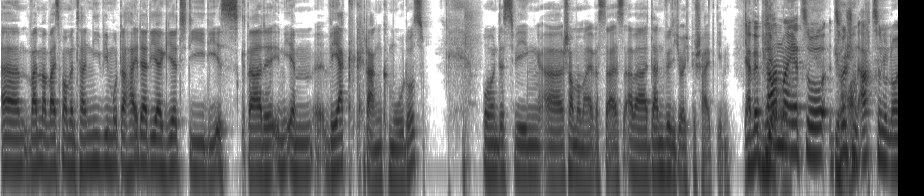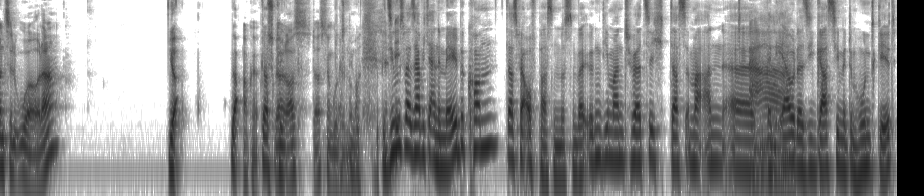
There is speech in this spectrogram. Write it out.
ähm, weil man weiß momentan nie, wie Mutter Heider reagiert. Die, die ist gerade in ihrem Werkkrank-Modus. Und deswegen äh, schauen wir mal, was da ist. Aber dann würde ich euch Bescheid geben. Ja, wir planen mal jetzt so zwischen ja. 18 und 19 Uhr, oder? Ja. Ja, okay. Das, ja, das, das ist eine gute Nummer. Beziehungsweise habe ich eine Mail bekommen, dass wir aufpassen müssen, weil irgendjemand hört sich das immer an, äh, ah. wenn er oder sie Gassi mit dem Hund geht.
